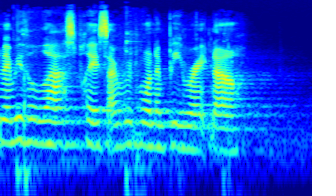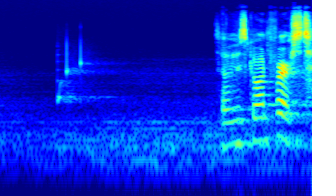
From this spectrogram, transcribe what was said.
is maybe the last place I would want to be right now. So who's going first?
